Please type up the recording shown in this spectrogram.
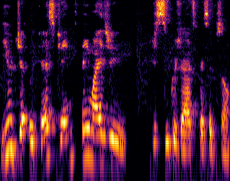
e o, Je- o Jess James tem mais de 5 jardas para recepção.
